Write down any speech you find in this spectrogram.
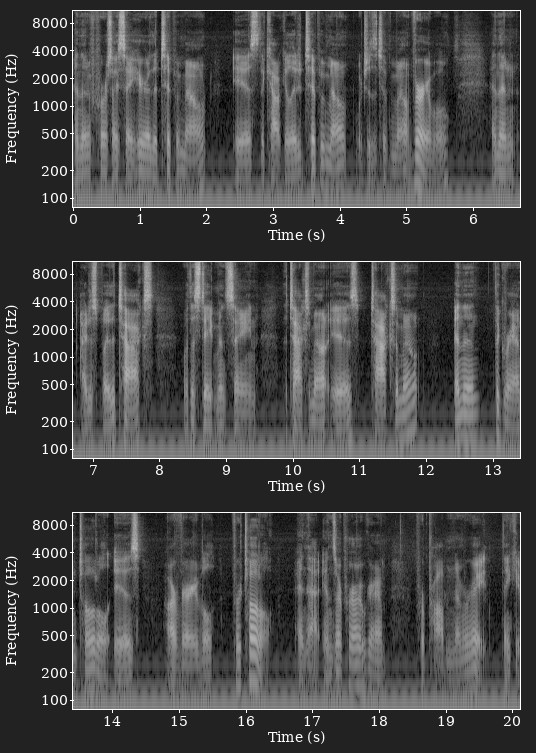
And then of course I say here the tip amount is the calculated tip amount, which is the tip amount variable. And then I display the tax with a statement saying the tax amount is tax amount and then the grand total is our variable for total. And that ends our program for problem number 8. Thank you.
